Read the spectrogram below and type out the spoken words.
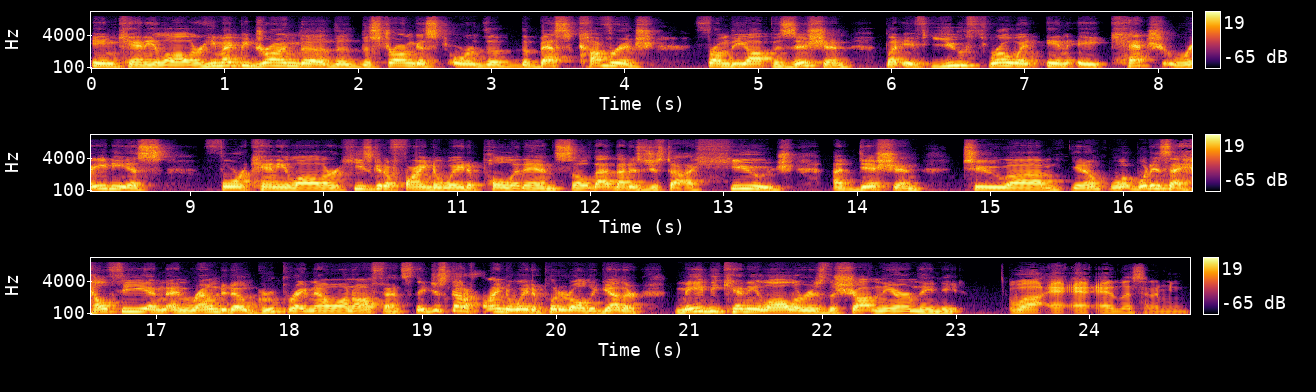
in Kenny Lawler. He might be drawing the, the, the strongest or the, the best coverage from the opposition, but if you throw it in a catch radius for Kenny Lawler, he's going to find a way to pull it in. So that that is just a, a huge addition to um, you know what, what is a healthy and, and rounded out group right now on offense. They just got to find a way to put it all together. Maybe Kenny Lawler is the shot in the arm they need. Well, and, and listen, I mean,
